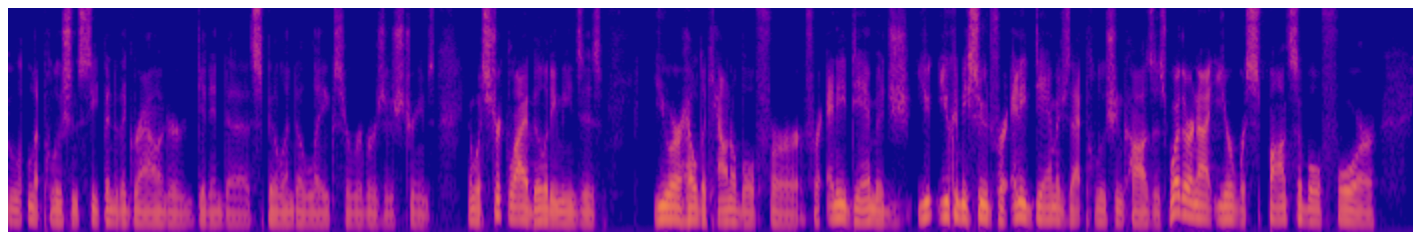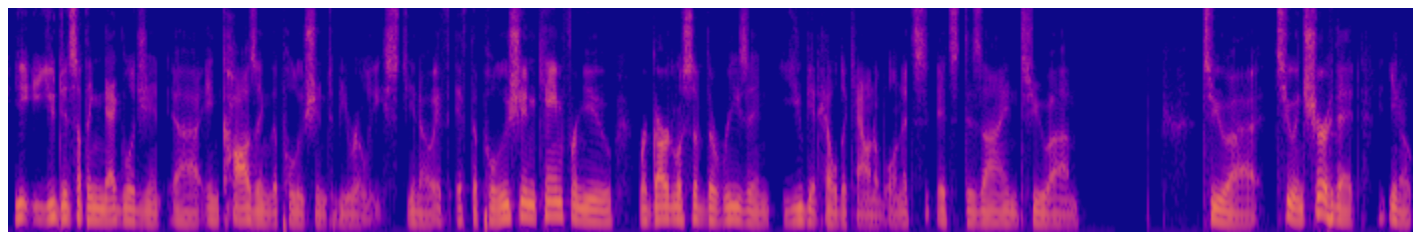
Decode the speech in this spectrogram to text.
let pollution seep into the ground or get into spill into lakes or rivers or streams. And what strict liability means is you are held accountable for for any damage. You you can be sued for any damage that pollution causes, whether or not you're responsible for you, you did something negligent uh, in causing the pollution to be released. You know, if if the pollution came from you, regardless of the reason, you get held accountable, and it's it's designed to um, to uh, to ensure that you know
